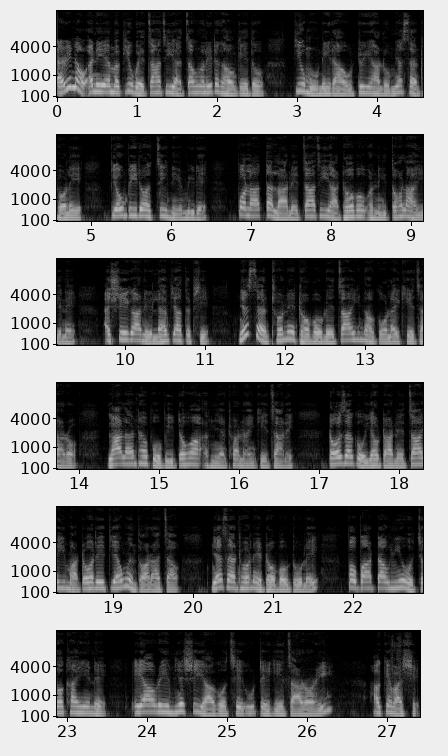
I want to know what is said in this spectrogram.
အဲ့ဒီနောက်အနေရမပြုတ်ပဲကြားကြီးကကြောင်ကလေးတစ်ကောင်ကဲ့သို့ပြုတ်မှုနေတာကိုတွေ့ရလို့မျက်စံထွန်းလေးပြုံးပြီးတော့ကြည့်နေမိတယ်ပေါ်လာတက်လာနဲ့ကြားကြီးကဒေါ်ဘုံအနီးတော်လာရင်းနဲ့အရှိကနေလမ်းပြသဖြင့်မျက်စံထွန်းနဲ့ဒေါ်ဘုံလည်းကြားကြီးနောက်ကိုလိုက်ခဲ့ကြတော့လာလန်းထောက်ဖို့ပြီးတော့အမြန်ထွက်နိုင်ခဲ့ကြတယ်တောဆက်ကိုရောက်တာနဲ့ကြားကြီးမှာတော်တွေပြောင်းဝင်သွားတာကြောင့်မျက်စံထွန်းနဲ့ဒေါ်ဘုံတို့လည်းပုတ်ပါတောင်ကြီးကိုကြောခိုင်းရင်းနဲ့အေယာရီမြစ်ရှိရာကိုခြေဦးတည်ခဲ့ကြတော့တယ်ဟုတ်ကဲ့ပါရှင့်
